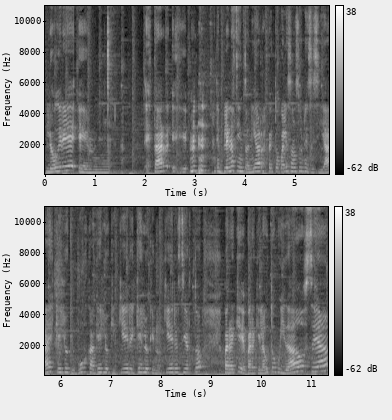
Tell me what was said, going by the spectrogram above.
logre em, estar eh, en plena sintonía respecto a cuáles son sus necesidades, qué es lo que busca, qué es lo que quiere, qué es lo que no quiere, ¿cierto? ¿Para qué? Para que el autocuidado sea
